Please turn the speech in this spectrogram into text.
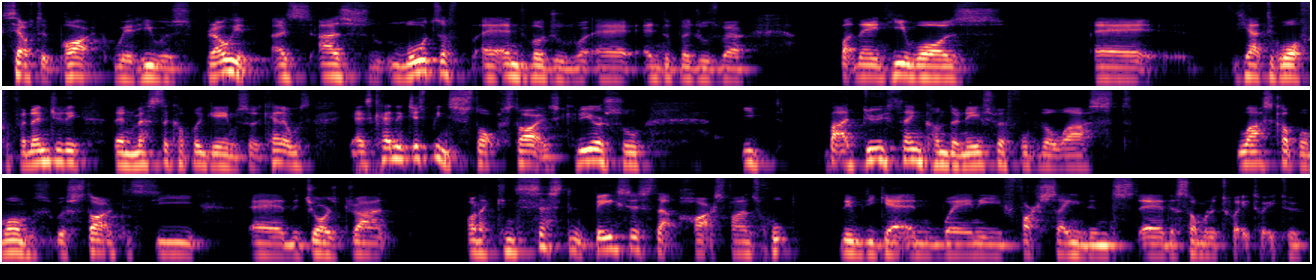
Celtic Park, where he was brilliant, as as loads of uh, individuals uh, individuals were, but then he was. He had to go off with an injury, then missed a couple of games. So it kind of was, it's kind of just been stop start his career. So, you, but I do think under Naismith over the last last couple of months, we're starting to see uh, the Jorge Grant on a consistent basis that Hearts fans hoped they would be getting when he first signed in uh, the summer of 2022.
